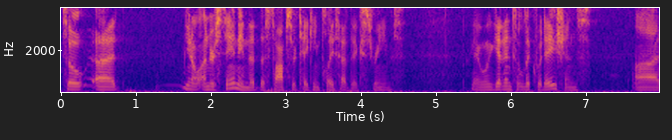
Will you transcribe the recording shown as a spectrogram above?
so uh, you know understanding that the stops are taking place at the extremes okay when we get into liquidations uh,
